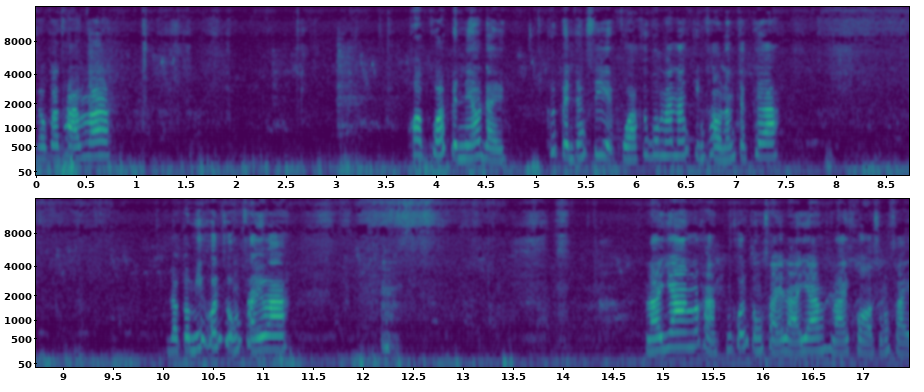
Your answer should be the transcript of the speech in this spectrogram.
เราก็ถามว่า ครอบครัวเป็นแนวใด คือเป็นจังซี่ผัวคือบ่มานั่งกินข้าวน้ำจากเธอแล้วก็มีคนสงสัยว่า หลายอย่างเนาะค่ะ มีคนสงสัยหลายอย่าง หลายข้อสงสัย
